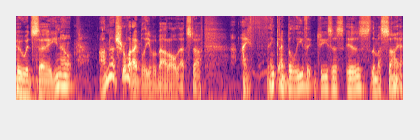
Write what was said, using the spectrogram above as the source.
who would say, you know, I'm not sure what I believe about all that stuff. I think I believe that Jesus is the Messiah.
